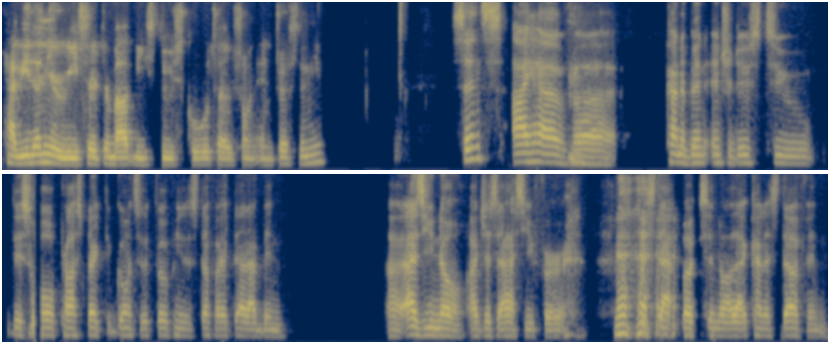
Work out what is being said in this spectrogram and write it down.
Have you done your research about these two schools that have shown interest in you? Since I have uh, kind of been introduced to this whole prospect of going to the Philippines and stuff like that, I've been, uh, as you know, I just asked you for the stat books and all that kind of stuff. And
